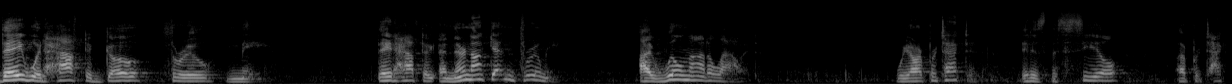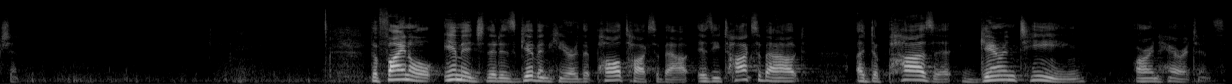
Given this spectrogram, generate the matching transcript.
they would have to go through me. They'd have to, and they're not getting through me. I will not allow it. We are protected. It is the seal of protection. The final image that is given here that Paul talks about is he talks about a deposit guaranteeing our inheritance.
